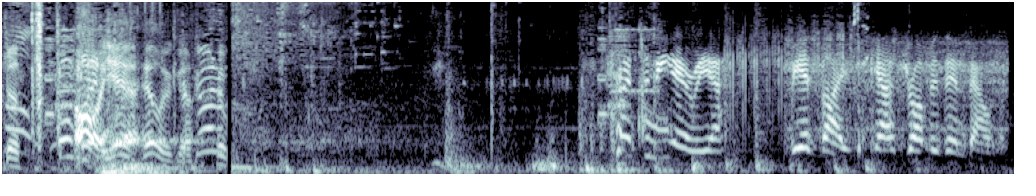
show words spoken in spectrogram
just. Oh yeah, here we go. Threats in the area. Be advised, gas drop is inbound.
